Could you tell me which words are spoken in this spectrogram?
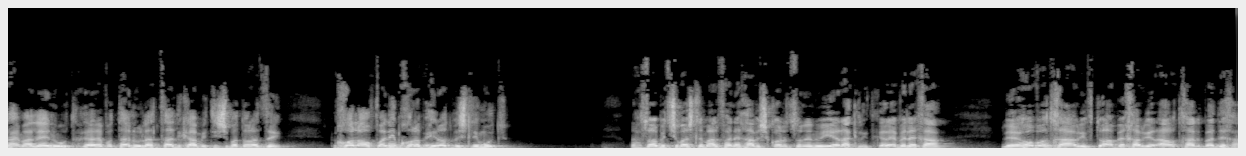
רחם עלינו, תקרב אותנו לצדיק האמיתי שבדור הזה. בכל האופנים, בכל הבחינות, בשלימות. נחזור בתשובה שלמה לפניך ושכל רצוננו יהיה רק להתקרב אליך, לאהוב אותך ולפתוח בך ולראה אותך לבדיך.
